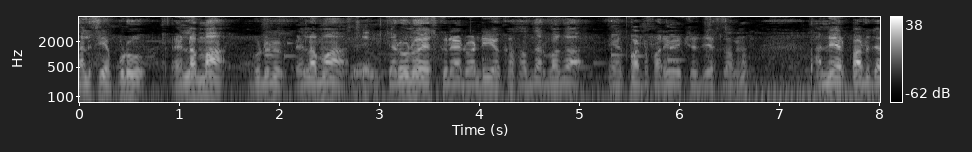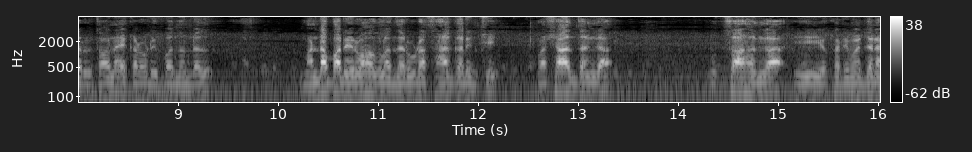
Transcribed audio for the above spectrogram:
కలిసి ఎప్పుడు ఎల్లమ్మ గుడులు ఎల్లమ్మ చెరువులో వేసుకునేటువంటి యొక్క సందర్భంగా ఏర్పాట్లు పర్యవేక్షణ చేస్తాము. అన్ని ఏర్పాట్లు జరుగుతా ఉన్నాయి ఎక్కడ కూడా ఇబ్బంది ఉండదు. మండప నిర్వాహకులందరూ కూడా సహకరించి ప్రశాంతంగా ఉత్సాహంగా ఈ యొక్క నిమజ్జన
